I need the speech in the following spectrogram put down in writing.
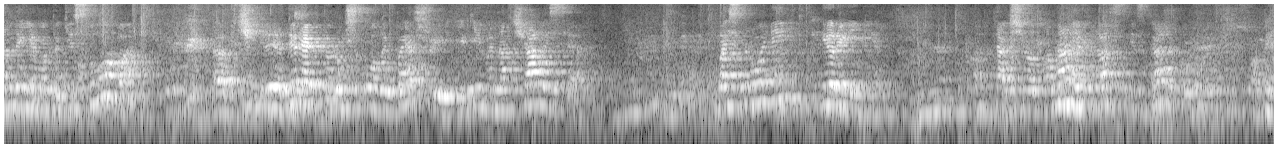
Надаємо тоді слово е, е, директору школи першої, в якій ви навчалися, майстровій Ірині. Так що вона якраз і скаже, коли ви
